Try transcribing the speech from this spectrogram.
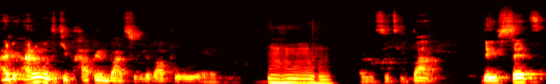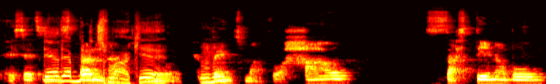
I I don't want to keep harping back to Liverpool and, mhm, mhm. and City, but they've set a certain They're standard, benchmark, you yeah. know, a Mhm. benchmark for how sustainable.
